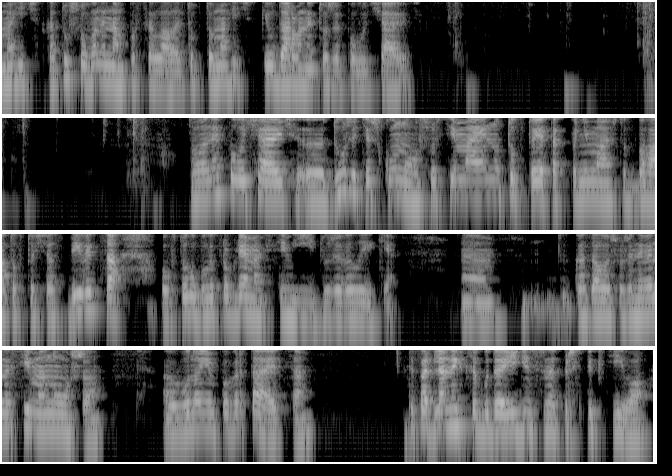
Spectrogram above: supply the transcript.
магічна, ту, що вони нам посилали. Тобто магічний удар вони теж получають. Вони получають е, дуже тяжку ношу сімейну. Тобто, я так розумію, що тут багато хто зараз дивиться, бо в того були проблеми в сім'ї дуже великі. Е, Казали, що вже невиносима ноша, воно їм повертається. Тепер для них це буде єдина перспектива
